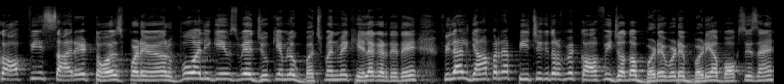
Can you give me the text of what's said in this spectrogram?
काफ़ी सारे टॉयज पड़े हुए हैं। और वो वाली गेम्स भी है, जो कि हम लोग बचपन में खेला करते थे। फ़िलहाल यहाँ पर ना पीछे की तरफ़ में काफ़ी ज़्यादा बड़े बड़े बढ़िया बॉक्सेस हैं।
